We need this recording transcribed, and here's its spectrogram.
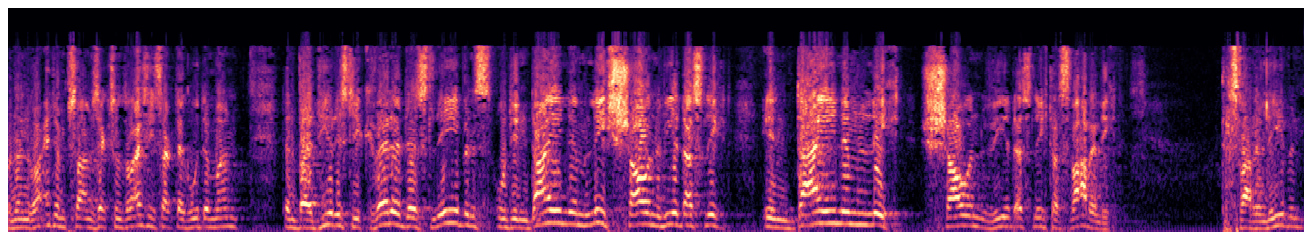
Und dann weiter im Psalm 36 sagt der gute Mann, denn bei dir ist die Quelle des Lebens und in deinem Licht schauen wir das Licht. In deinem Licht schauen wir das Licht, das wahre Licht. Das wahre Leben,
